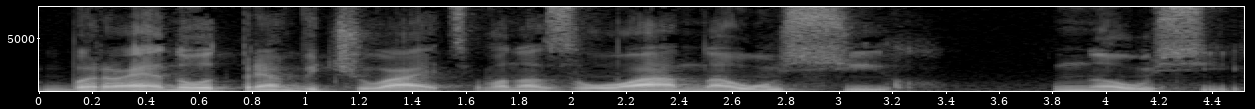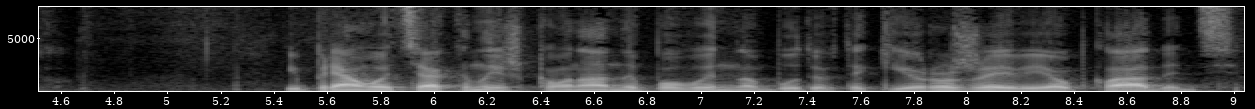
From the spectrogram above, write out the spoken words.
бере, ну от прям відчувається, вона зла на усіх. На усіх. І прямо ця книжка вона не повинна бути в такій рожевій обкладинці.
